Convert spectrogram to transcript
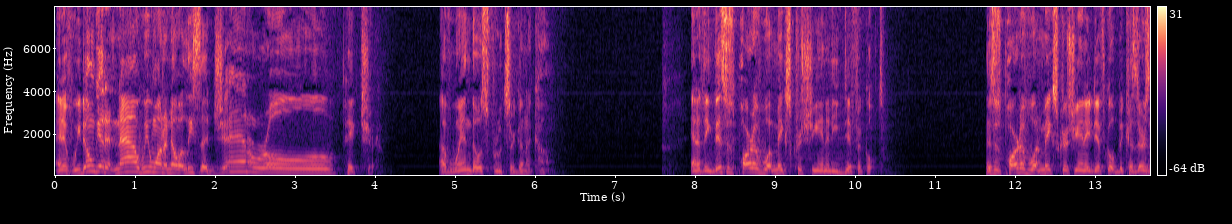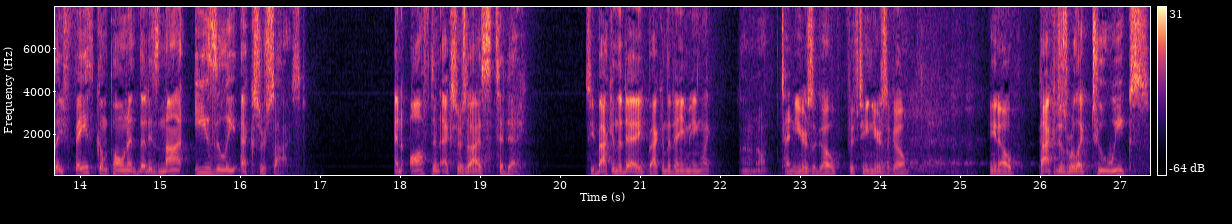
And if we don't get it now, we want to know at least a general picture of when those fruits are going to come. And I think this is part of what makes Christianity difficult this is part of what makes Christianity difficult because there's a faith component that is not easily exercised and often exercised today. See, back in the day, back in the day, meaning like, I don't know, 10 years ago, 15 years ago, you know, packages were like two weeks,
